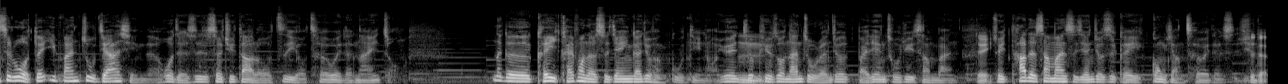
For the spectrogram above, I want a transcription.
是如果对一般住家型的，或者是社区大楼自有车位的那一种，那个可以开放的时间应该就很固定哦。因为就譬如说男主人就白天出去上班，对，所以他的上班时间就是可以共享车位的时间。是的。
